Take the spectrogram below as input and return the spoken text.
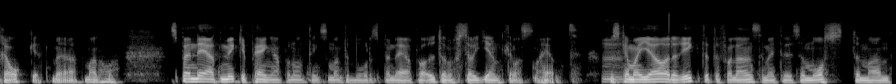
tråkigt med att man har spenderat mycket pengar på någonting som man inte borde spendera på utan att förstå egentligen vad som har hänt. Mm. Ska man göra det riktigt och få lönsamhet i det så måste man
